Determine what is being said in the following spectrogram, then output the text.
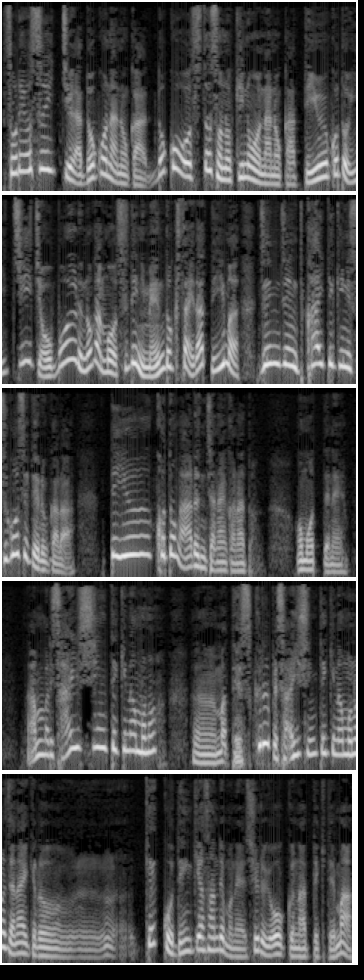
それをスイッチがどこなのか、どこを押すとその機能なのかっていうことをいちいち覚えるのがもうすでにめんどくさい。だって今、全然快適に過ごせてるから、っていうことがあるんじゃないかなと思ってね。あんまり最新的なものうん、まあ、デスクルーペ最新的なものじゃないけど、結構電気屋さんでもね、種類多くなってきて、ま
